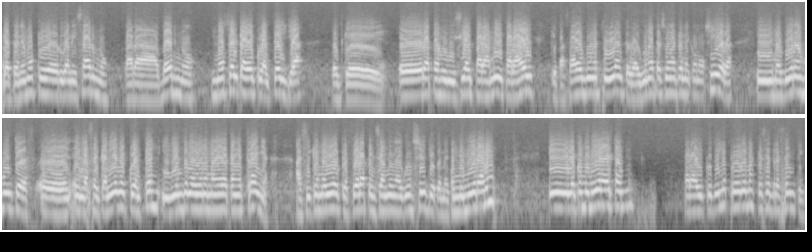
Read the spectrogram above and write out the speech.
que tenemos que organizarnos para vernos no cerca del cuartel ya, porque era perjudicial para mí, para él, que pasara algún estudiante o alguna persona que me conociera y nos vieran juntos eh, en la cercanía del cuartel y viéndonos de una manera tan extraña. Así que me dijo que fuera pensando en algún sitio que me conveniera a mí y le conveniera a él también para discutir los problemas que se presenten.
